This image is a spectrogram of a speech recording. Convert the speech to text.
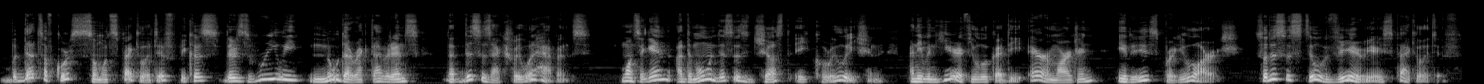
But that's of course somewhat speculative because there's really no direct evidence that this is actually what happens. Once again, at the moment this is just a correlation, and even here if you look at the error margin, it is pretty large. So this is still very very speculative.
